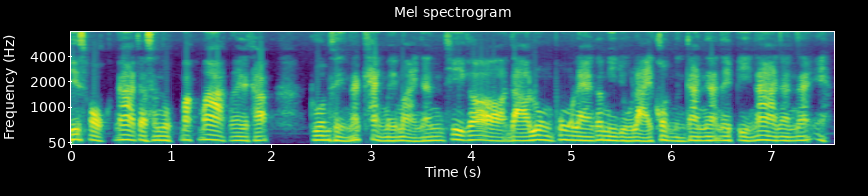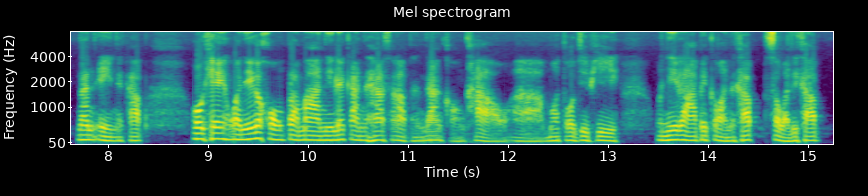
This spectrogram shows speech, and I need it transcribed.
2026 น่าจะสนุกมาก ๆ เลยนะครับ รวมถึงนักแข่งใหม่ ๆ นั้นที่ก็ดาวรุ่งพุ่งแรงก็มีอยู่หลายคนเหมือนกันนะ ในปีหน้านั้นนะนั่นเองนะครับ โอเค วันนี้ก็คงประมาณนี้แล้วกันนะฮะสำหรับทางด้านของข่าวมอเตอร์จีพีวันนี้ลาไปก่อนนะครับ สวัสดีครับ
